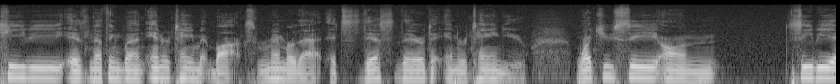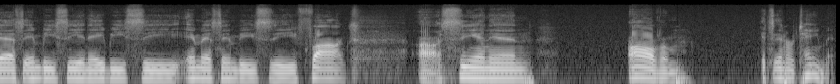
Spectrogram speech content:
TV is nothing but an entertainment box. Remember that. It's just there to entertain you. What you see on CBS, NBC, and ABC, MSNBC, Fox, uh, CNN, all of them, it's entertainment.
